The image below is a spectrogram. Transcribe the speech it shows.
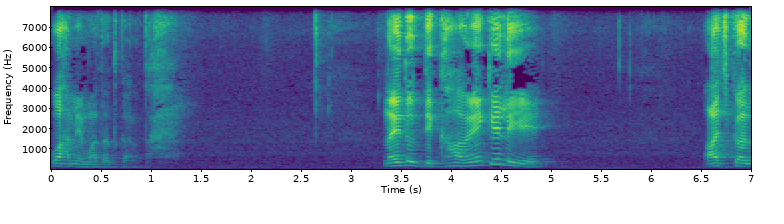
वह हमें मदद करता है। नहीं तो दिखावे के लिए आजकल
